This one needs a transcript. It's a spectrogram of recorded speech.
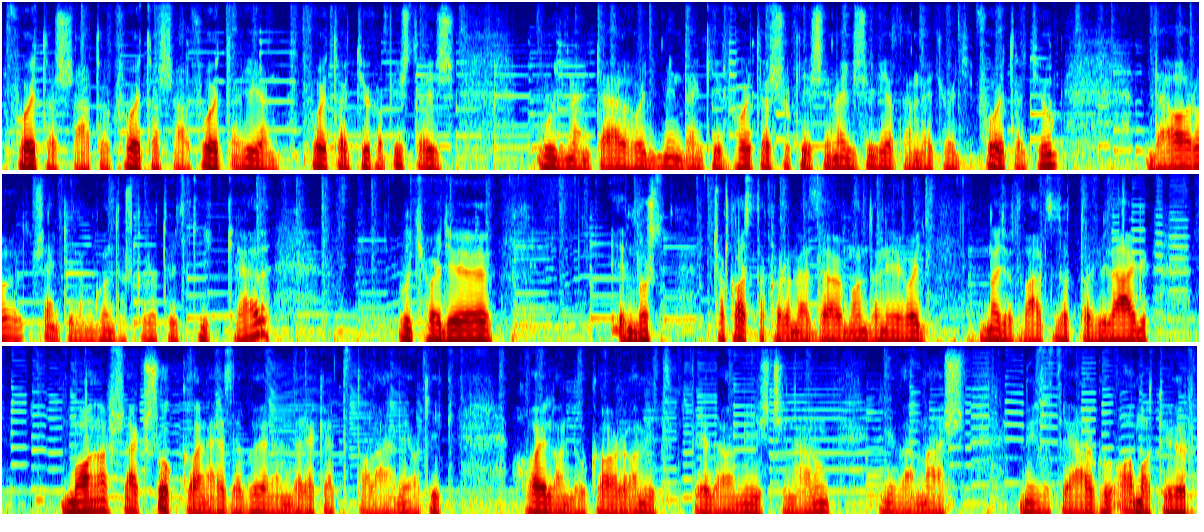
folytassátok, folytassál, folytat, igen, folytatjuk, a Pista is úgy ment el, hogy mindenki folytassuk, és én meg is ígértem neki, hogy folytatjuk, de arról senki nem gondoskodott, hogy kikkel. Úgyhogy én most csak azt akarom ezzel mondani, hogy nagyot változott a világ. Manapság sokkal nehezebb olyan embereket találni, akik hajlandók arra, amit például mi is csinálunk. Nyilván más művészeti ágú amatőr,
